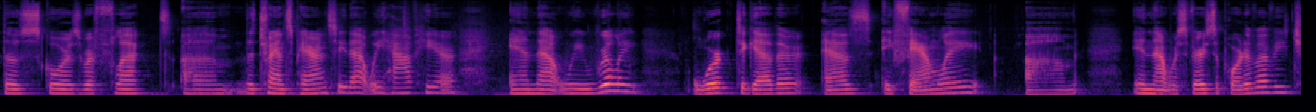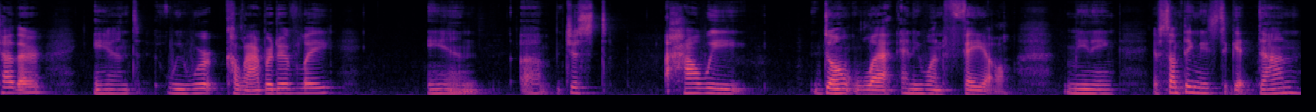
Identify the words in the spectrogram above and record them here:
those scores reflect um, the transparency that we have here and that we really work together as a family um, in that we're very supportive of each other and we work collaboratively and um, just how we don't let anyone fail. Meaning, if something needs to get done,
